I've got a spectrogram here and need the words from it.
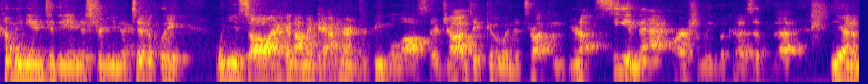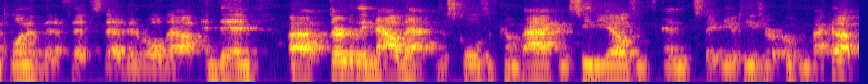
coming into the industry. You know, typically when you saw economic downturns and people lost their jobs, they'd go into trucking. You're not seeing that partially because of the, the unemployment benefits that have been rolled out. And then, uh, thirdly, now that the schools have come back and the CDLs and, and state DOTs are open back up,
